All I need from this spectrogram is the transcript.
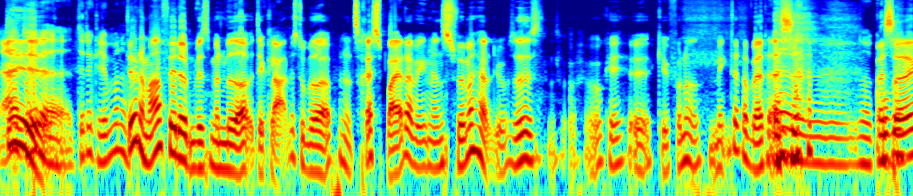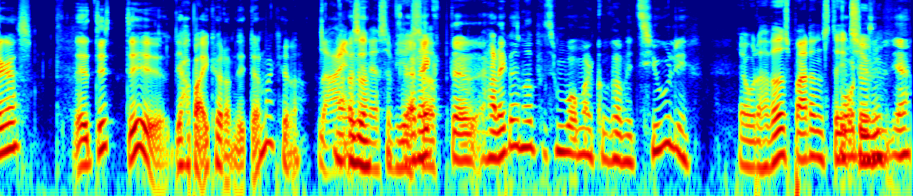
Ja, det, det, er, da, det er da glimrende. Det var da meget fedt, at hvis man møder op, det er klart, hvis du møder op med 50 spejder ved en eller anden svømmehal, jo, så er det sådan, okay, øh, kan vi få noget mængderabat, altså. Øh, noget Hvad så, gruppe. ikke også? Øh, det, det, jeg har bare ikke hørt om det i Danmark heller. Nej, Altså, men altså, vi Er har der, så... ikke, der, har der ikke været noget på hvor man kunne komme i Tivoli? Jo, der har været Spartans Day er Tivoli. sådan, ja,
